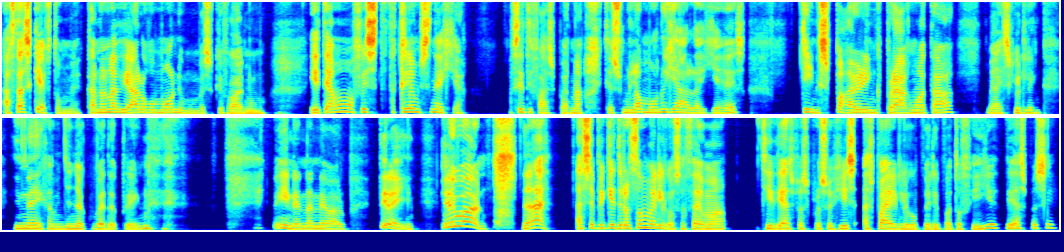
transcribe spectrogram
Αυτά σκέφτομαι. Κάνω ένα διάλογο μόνη μου μέσα στο κεφάλι μου. Γιατί άμα με αφήσετε, θα κλαίμε συνέχεια. Αυτή τη φάση περνάω. Και σου μιλάω μόνο για αλλαγές και inspiring πράγματα. Masculine. Ναι, είχαμε και μια κουβέντα πριν. Είναι ένα νέο άρμα. Τι να γίνει. Λοιπόν, ναι, ας επικεντρωθούμε λίγο στο θέμα. Τη διάσπαση προσοχής. Α πάει λίγο περίπατο. Φύγει διάσπαση.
